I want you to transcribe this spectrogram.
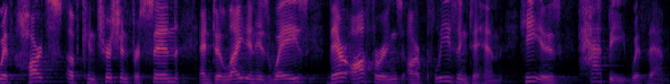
with hearts of contrition for sin and delight in his ways, their offerings are pleasing to him. He is happy with them.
